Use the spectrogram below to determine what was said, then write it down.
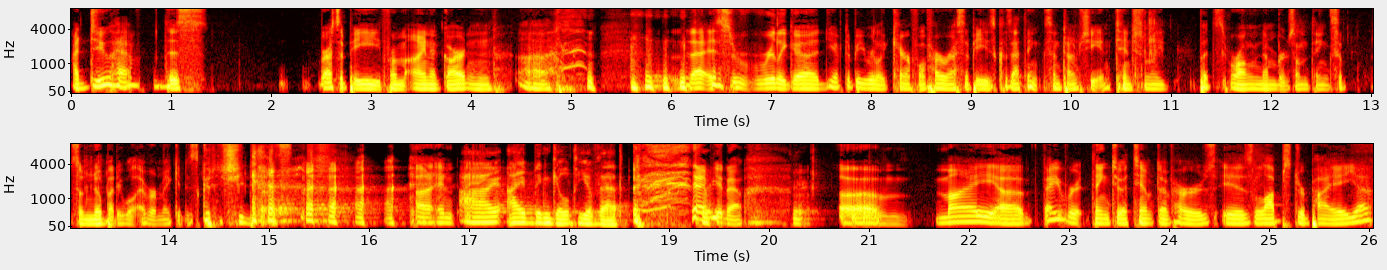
I do have this recipe from Ina Garten uh, that is really good. You have to be really careful of her recipes because I think sometimes she intentionally puts wrong numbers on things so, so nobody will ever make it as good as she does. uh, and I I've been guilty of that. you know, um, my uh, favorite thing to attempt of hers is lobster paella.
